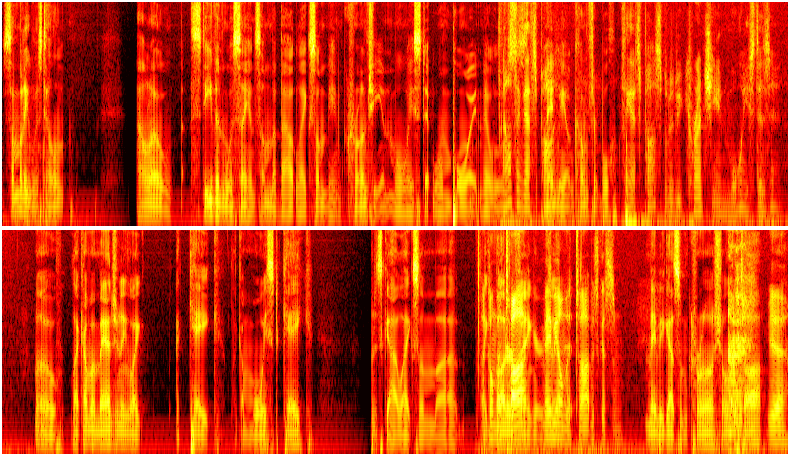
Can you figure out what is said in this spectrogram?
Somebody was telling. I don't know. Steven was saying something about like something being crunchy and moist at one point, and it was. I don't think that's made possible. me uncomfortable. I think that's possible to be crunchy and moist, is it? No, like I'm imagining like a cake, like a moist cake, but it's got like some uh, Like, like, on the top, maybe on the top, it's got some. Maybe got some crunch on the top. Yeah,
